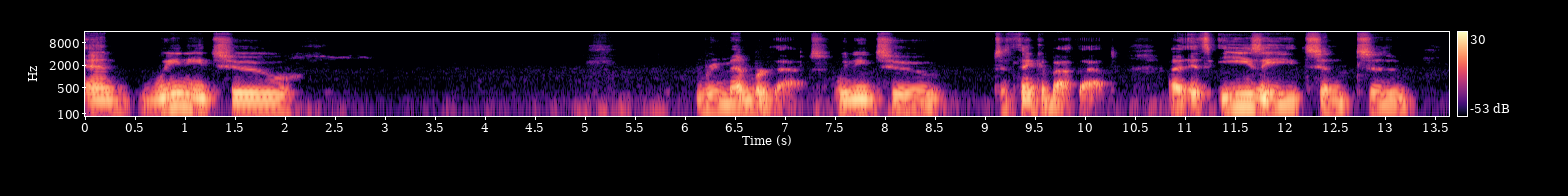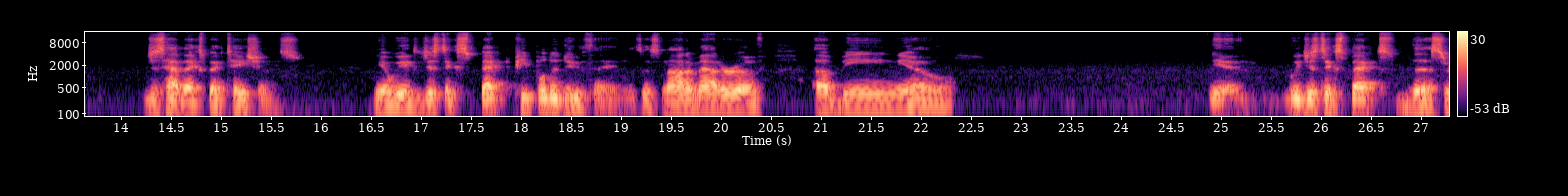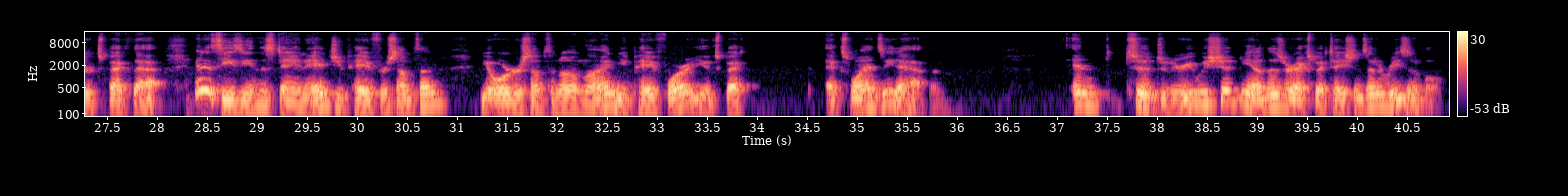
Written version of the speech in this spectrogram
And we need to remember that. We need to to think about that. Uh, it's easy to to just have expectations. You know we just expect people to do things. It's not a matter of of being you know yeah we just expect this or expect that. And it's easy in this day and age. You pay for something you order something online you pay for it you expect x y and z to happen and to a degree we should you know those are expectations that are reasonable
